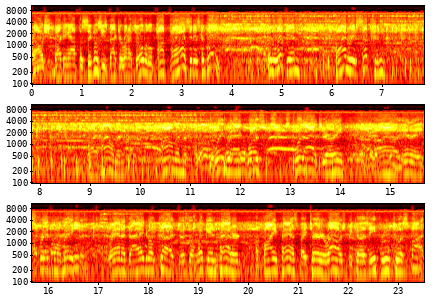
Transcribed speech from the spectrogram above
Roush barking out the signals. He's back to run throw. Little pop pass. It is complete. Little look in. Fine reception. by Heilman. Heilman, the wingback, was split out, Jerry, uh, in a spread formation. Ran a diagonal cut, just a look-in pattern. A fine pass by Terry Roush because he threw to a spot.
